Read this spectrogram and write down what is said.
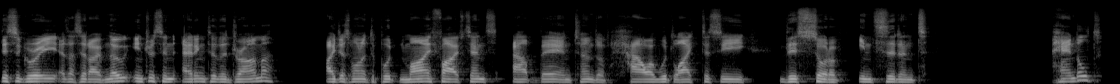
disagree. As I said, I have no interest in adding to the drama. I just wanted to put my five cents out there in terms of how I would like to see this sort of incident handled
